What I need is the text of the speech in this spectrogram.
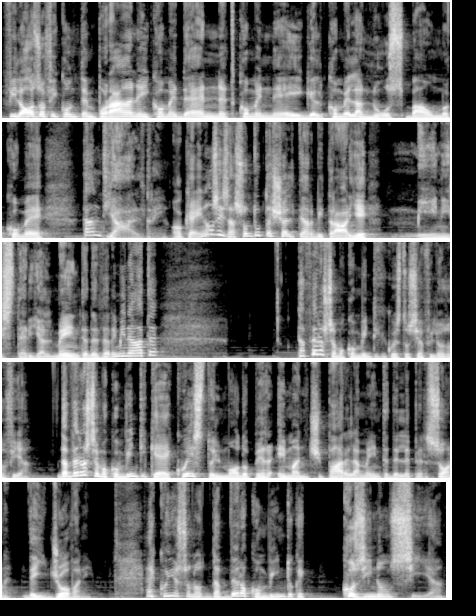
filosofi contemporanei come Dennett, come Nagel, come la Nussbaum, come tanti altri, ok? Non si sa, sono tutte scelte arbitrarie, ministerialmente determinate. Davvero siamo convinti che questo sia filosofia? Davvero siamo convinti che è questo il modo per emancipare la mente delle persone, dei giovani? Ecco, io sono davvero convinto che così non sia.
